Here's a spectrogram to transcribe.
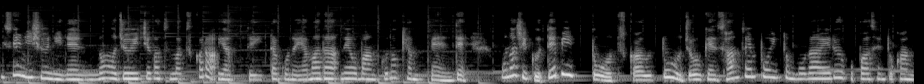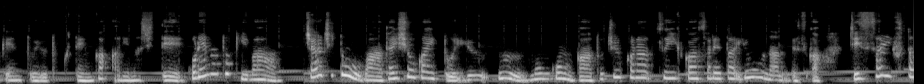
2022年の11月末からやっていたこの山田ネオバンクのキャンペーンで、同じくデビットを使うと上限3000ポイントもらえる5%還元という特典がありまして、これの時はチャージ等は対象外という文言が途中から追加されたようなんですが、実際蓋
